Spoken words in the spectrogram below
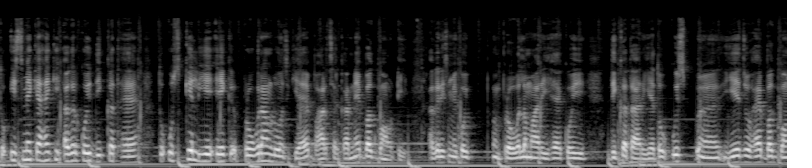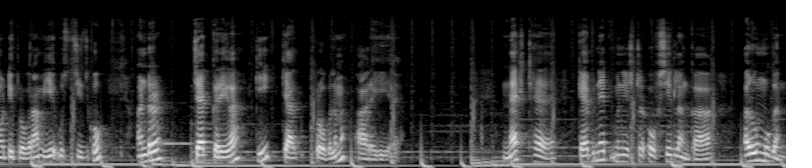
तो इसमें क्या है कि अगर कोई दिक्कत है तो उसके लिए एक प्रोग्राम लॉन्च किया है भारत सरकार ने बग बाउंटी अगर इसमें कोई प्रॉब्लम आ रही है, कोई दिक्कत आ रही है तो उस ये जो है बग बाउंटी प्रोग्राम ये उस चीज़ को अंडर चेक करेगा कि क्या प्रॉब्लम आ रही है। नेक्स्ट है cabinet minister of Sri Lanka Arumugan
